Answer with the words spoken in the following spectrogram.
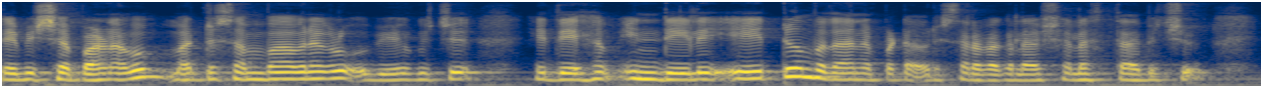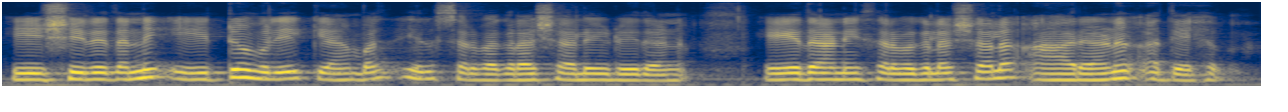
ലഭിച്ച പണവും മറ്റു സംഭാവനകൾ ഉപയോഗിച്ച് ഇദ്ദേഹം ഇന്ത്യയിലെ ഏറ്റവും പ്രധാനപ്പെട്ട ഒരു സർവകലാശാല സ്ഥാപിച്ചു. ഏഷ്യയിലെ തന്നെ ഏറ്റവും വലിയ ക്യാമ്പസ് ഈ സർവകലാശാലയുടേതാണ്. ഏതാണ് ഈ സർവകലാശാല? ആരാണ് അദ്ദേഹം?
